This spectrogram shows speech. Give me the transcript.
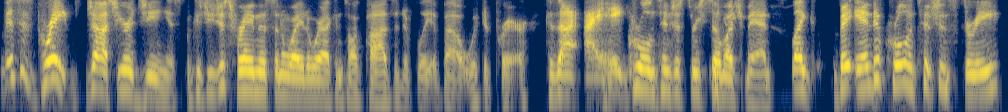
This is great, Josh. You're a genius because you just frame this in a way to where I can talk positively about Wicked Prayer. Because I, I hate Cruel Intentions 3 so much, man. Like the end of Cruel Intentions 3,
